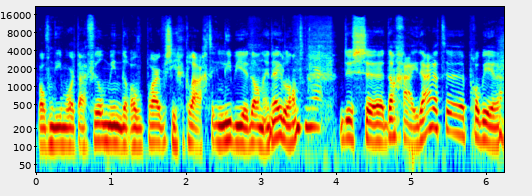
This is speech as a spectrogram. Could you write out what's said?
Bovendien wordt daar veel minder over privacy geklaagd in Libië dan in Nederland. Ja. Dus dan ga je daar het uh, proberen.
